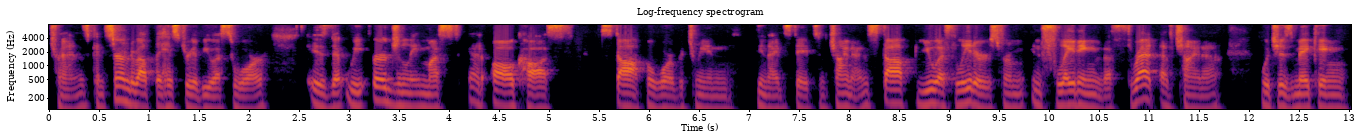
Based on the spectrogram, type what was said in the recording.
trends, concerned about the history of US war, is that we urgently must, at all costs, stop a war between the United States and China and stop US leaders from inflating the threat of China, which is making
